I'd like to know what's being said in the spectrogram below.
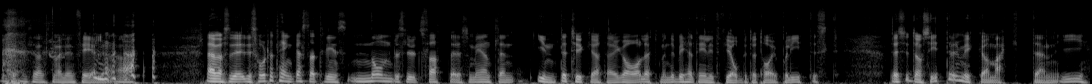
det känns väldigt fel. Ja. Nej, men alltså det är svårt att tänka sig att det finns någon beslutsfattare som egentligen inte tycker att det här är galet, men det blir helt enkelt lite för jobbigt att ta i politiskt. Dessutom sitter mycket av makten i,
